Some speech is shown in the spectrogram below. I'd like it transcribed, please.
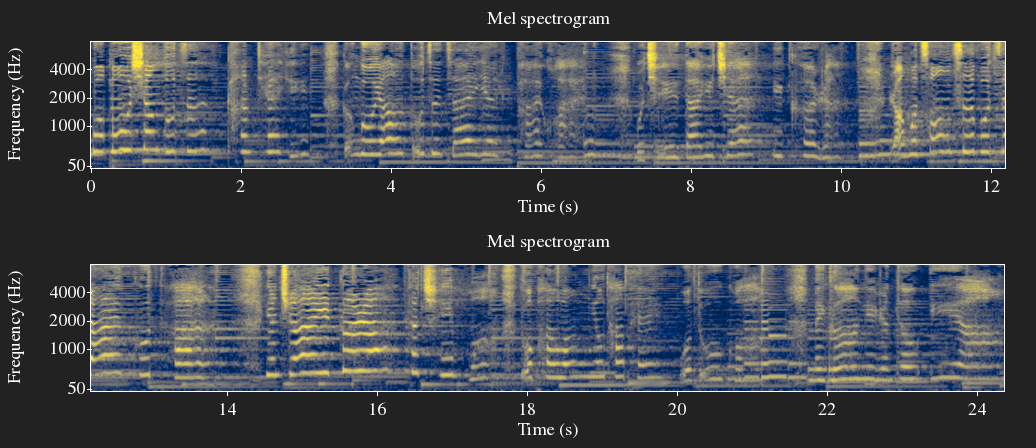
我不想独自看电影，更不要独自在夜里徘徊。我期待遇见一个人，让我从此不再孤单。厌倦一个人的寂寞，多盼望有他陪我度过。每个女人都一样，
